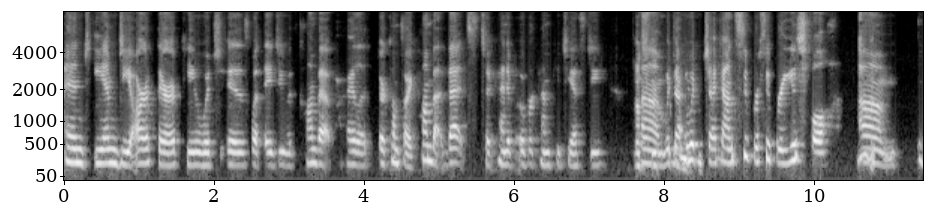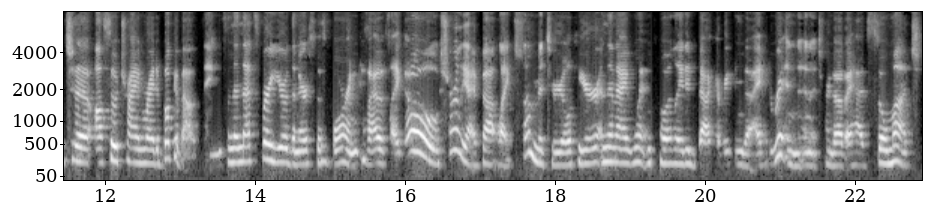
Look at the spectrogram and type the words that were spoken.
and EMDR therapy, which is what they do with combat pilot or I'm sorry, combat vets to kind of overcome PTSD, um, which, I, which I found super, super useful. Um, to also try and write a book about things. And then that's where You're the Nurse was born because I was like, oh, surely I've got like some material here. And then I went and collated back everything that I had written and it turned out I had so much.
